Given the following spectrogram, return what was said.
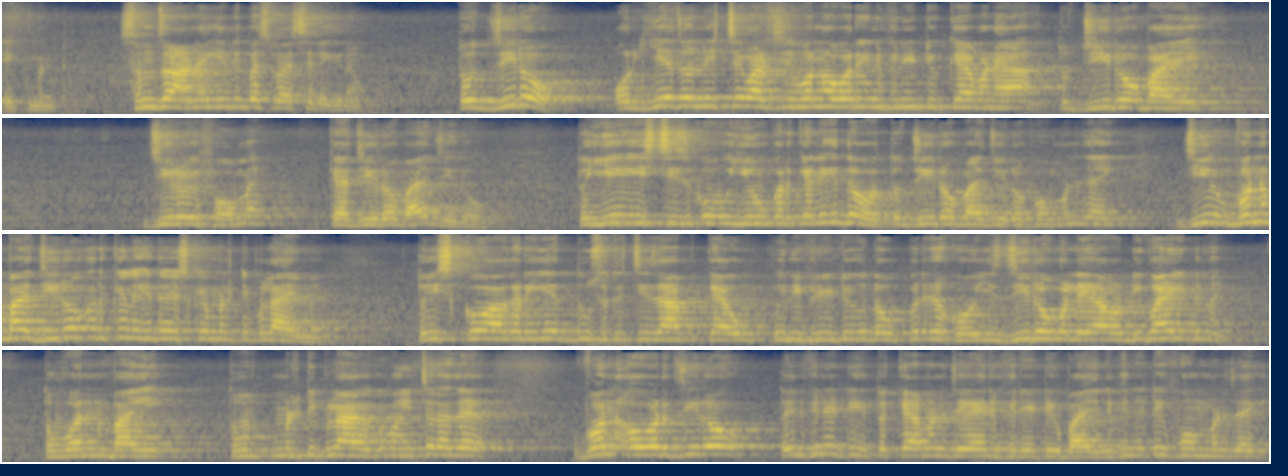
एक मिनट। समझाने के लिए बस वैसे लिख रहा हूँ। तो ज़ीरो और ये जो नीचे वाली चीज़ वन ओवर इन्फिनिटी क्या बनाया तो ज़ीरो बाय ज़ीरो ही फॉर्म है। क्या ज़ीरो बाय ज़ीरो? तो ये इस चीज़ को यूँ करके लिख दो तो ज़ीरो बाय ज़ीरो फॉर्म बन जाएगी। ज़ीरो वन बाय ज़ीरो करके लिख दो, इसके मल्टीप्लाई में। तो इसको अगर ये दूसरी चीज़ आप क्या ऊपर इन्फिनिटी को तो ऊपर रखो, इस ज़ीरो को ले आओ डिवाइड में तो वन बाई तो मल्टीप्लाई होगा, वहीं चला जाएगा। वन ओवर ज़ीरो तो इन्फिनिटी तो क्या बन जाएगा? इन्फिनिटी बाई इन्फिनिटी फॉर्म बन जाएगी।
